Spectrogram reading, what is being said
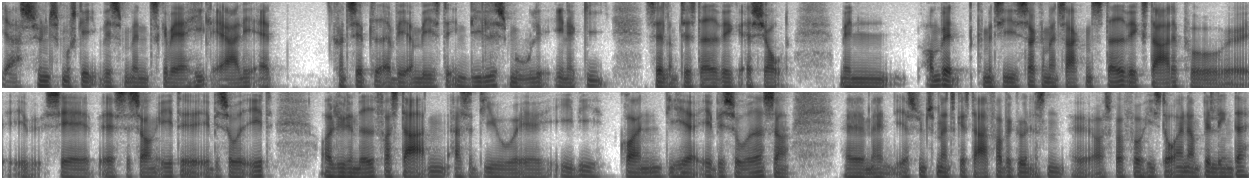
jeg synes måske, hvis man skal være helt ærlig, at konceptet er ved at miste en lille smule energi, selvom det stadigvæk er sjovt. Men omvendt kan man sige, så kan man sagtens stadigvæk starte på øh, serie, øh, sæson 1, øh, episode 1, og lytte med fra starten. Altså, de er jo øh, grønne, de her episoder, så øh, man, jeg synes, man skal starte fra begyndelsen, øh, også for at få historien om Belinda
